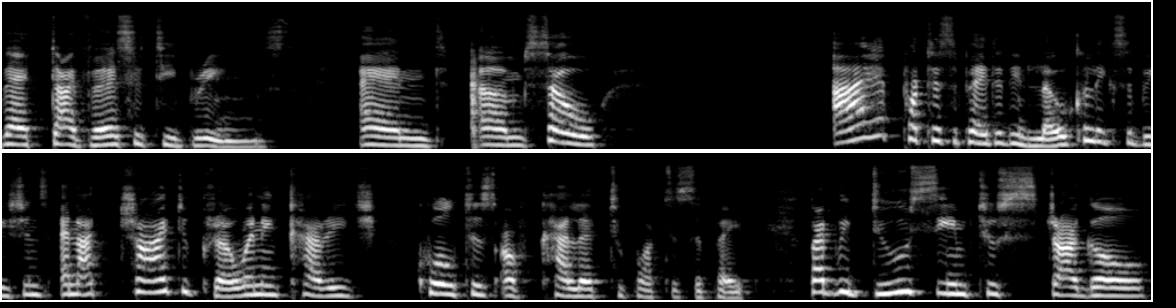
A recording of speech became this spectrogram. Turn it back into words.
that diversity brings. And um, so I have participated in local exhibitions and I try to grow and encourage quilters of color to participate. But we do seem to struggle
